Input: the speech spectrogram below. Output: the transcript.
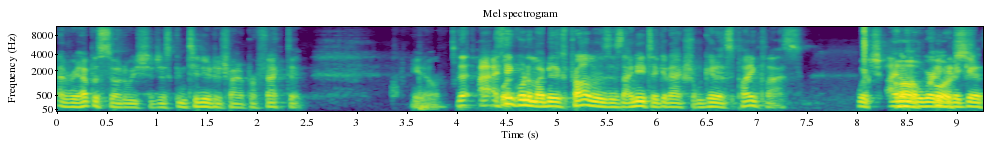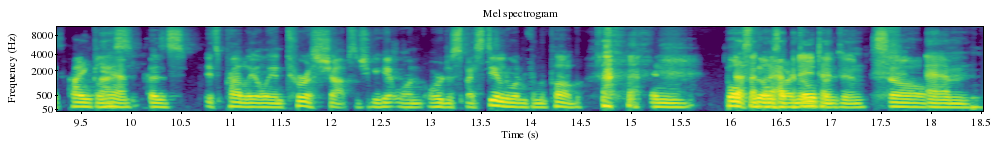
every episode we should just continue to try to perfect it. You know, that, I I think one of my biggest problems is I need to get an actual Guinness pint glass, which I don't Oh, know where to get a. Guinness pint glass because it's probably only in tourist shops that you could get one, or just by stealing one from the pub. And both That's of not going to those happen aren't anytime open. soon. So, Um,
